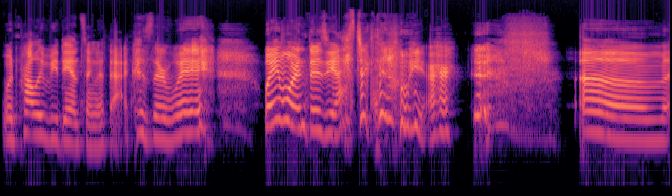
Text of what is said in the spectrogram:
would probably be dancing with that because they're way, way more enthusiastic than we are. um,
